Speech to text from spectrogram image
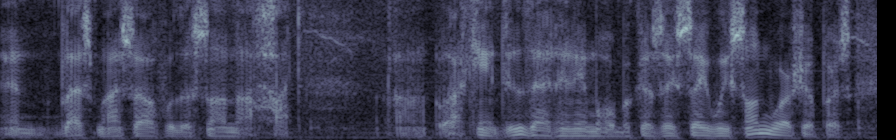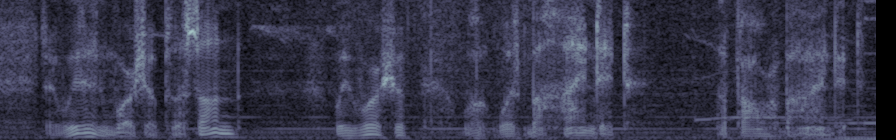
and bless myself with the sun, a hot, I can't do that anymore because they say we sun worshipers. So we didn't worship the sun. We worshiped what was behind it, the power behind it.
